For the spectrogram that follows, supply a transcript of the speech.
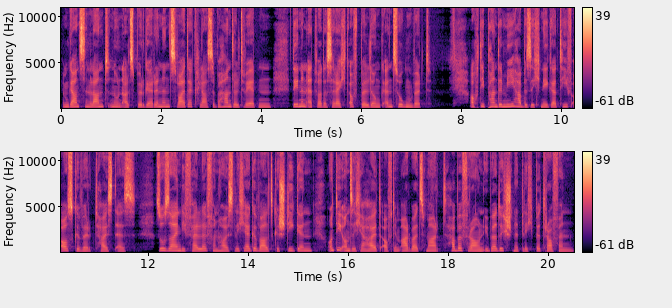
im ganzen Land nun als Bürgerinnen zweiter Klasse behandelt werden, denen etwa das Recht auf Bildung entzogen wird. Auch die Pandemie habe sich negativ ausgewirkt, heißt es. So seien die Fälle von häuslicher Gewalt gestiegen und die Unsicherheit auf dem Arbeitsmarkt habe Frauen überdurchschnittlich betroffen.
